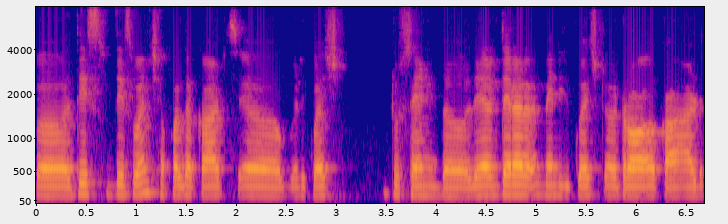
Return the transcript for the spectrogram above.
uh, this this one shuffle the cards uh, request to send the there there are many requests uh, draw a card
